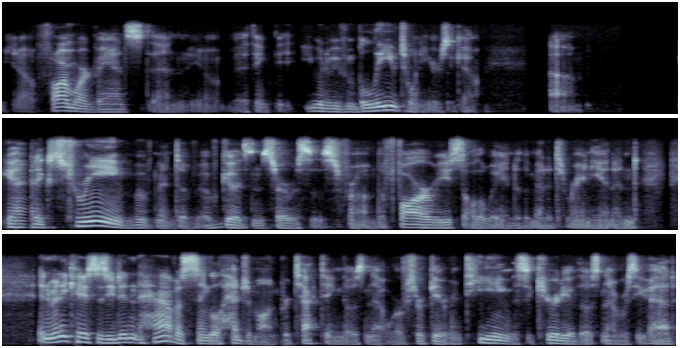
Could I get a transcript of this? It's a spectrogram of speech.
you know, far more advanced than you know I think that you would have even believed 20 years ago. Um, you had extreme movement of, of goods and services from the Far East all the way into the Mediterranean. And in many cases, you didn't have a single hegemon protecting those networks or guaranteeing the security of those networks. You had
